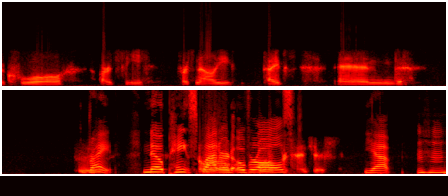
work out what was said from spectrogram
the cool artsy personality types, and hmm, Right. No paint splattered overalls. pretentious. Yep. Mm-hmm.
